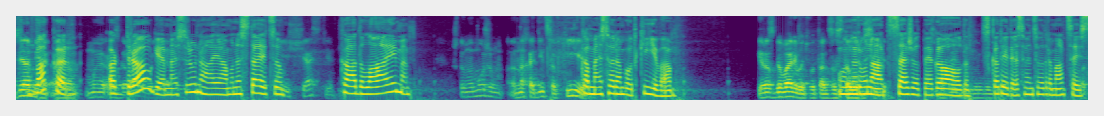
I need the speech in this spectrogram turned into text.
друзьями vakar э, мы Ar разговаривали, draugiem я mēs говорю, runājām, un es teicu, какое счастье, kāda laime, ka mēs varam būt Kijivā un runāt, sēžot pie galda, skatīties viens otram acīs.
